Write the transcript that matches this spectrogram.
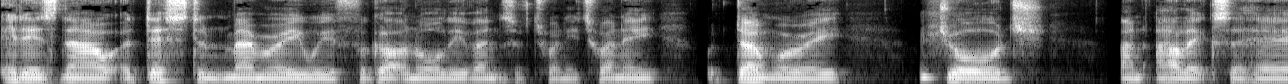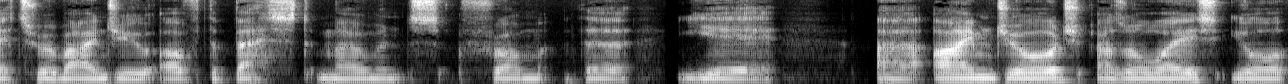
It is now a distant memory. We've forgotten all the events of 2020, but don't worry, George and Alex are here to remind you of the best moments from the year. Uh, I'm George, as always, your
